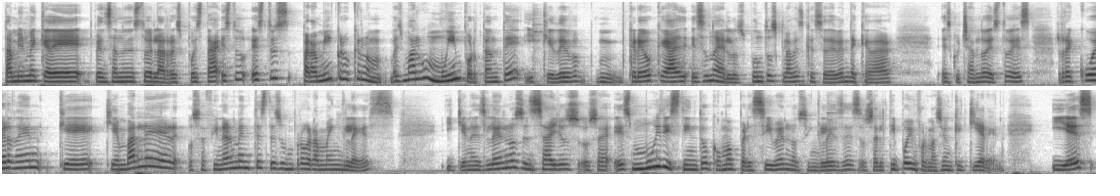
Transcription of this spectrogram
también me quedé pensando en esto de la respuesta. Esto, esto es, para mí, creo que es algo muy importante y que mm, creo que es uno de los puntos claves que se deben de quedar escuchando esto es, recuerden que quien va a leer, o sea, finalmente este es un programa inglés y quienes leen los ensayos, o sea, es muy distinto cómo perciben los ingleses, o sea, el tipo de información que quieren. Y es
